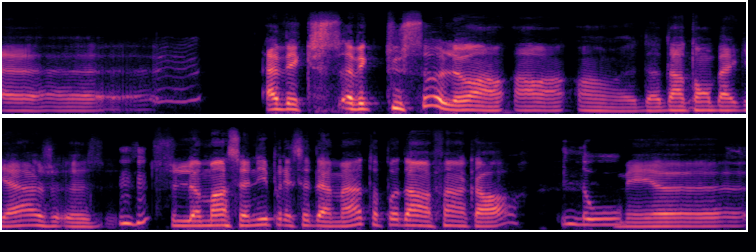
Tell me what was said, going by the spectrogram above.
euh, avec, avec tout ça là, en, dans ton bagage, euh, mm-hmm. tu l'as mentionné précédemment, tu n'as pas d'enfant encore. Non. Mais euh,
